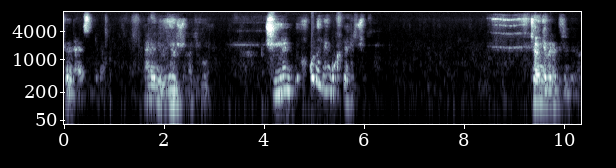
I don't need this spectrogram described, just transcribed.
교회를 다녔습니다. 하나님이 은혜를 주셔가지고 주일을 너무너무 행복하게 해주셨어요. 저녁 예배를 드립니다.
